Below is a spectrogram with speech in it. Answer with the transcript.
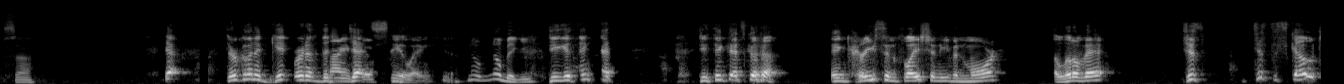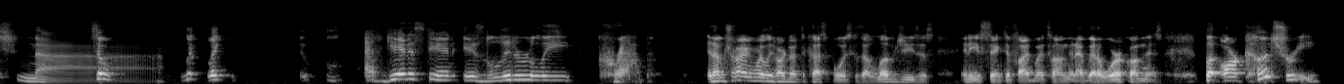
So yeah, They're going to get rid of the Trying debt to. ceiling. yeah, no no biggie. Do you think that? Do you think that's going to increase inflation even more? A little bit, just just a scotch. Nah. So- like like Afghanistan is literally crap. And I'm trying really hard not to cuss boys because I love Jesus and he sanctified my tongue and I've got to work on this. But our country,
